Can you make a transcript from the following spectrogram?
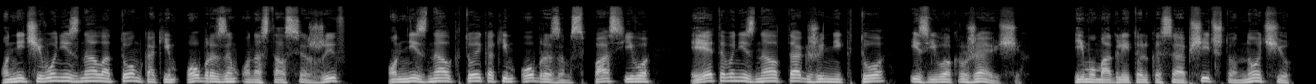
Он ничего не знал о том, каким образом он остался жив, он не знал, кто и каким образом спас его, и этого не знал также никто из его окружающих. Ему могли только сообщить, что ночью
